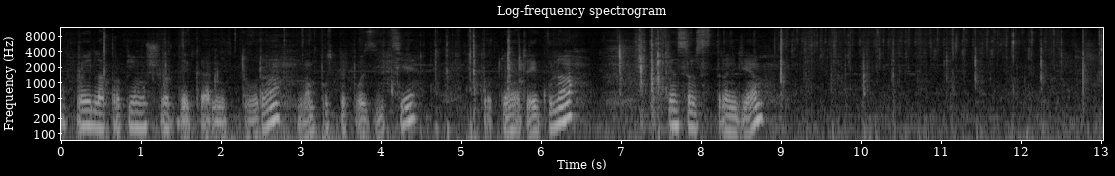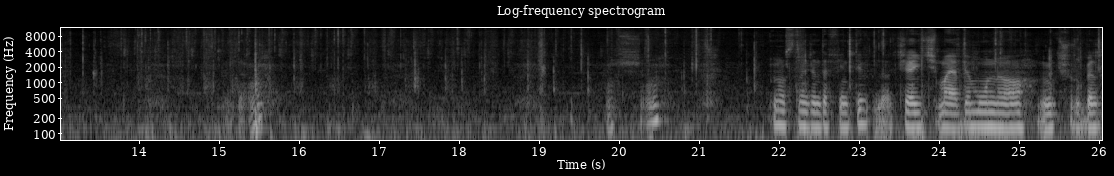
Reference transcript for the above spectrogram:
Apoi îl apropiem ușor de garnitură. L-am pus pe poziție. Totul e în regulă. Putem să-l strângem. Nu strângem definitiv, deci aici mai avem un uh, mic șurubel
